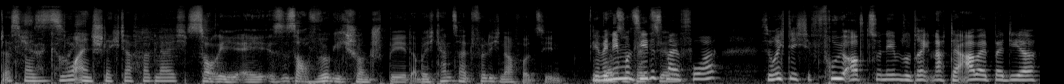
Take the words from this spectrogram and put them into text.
das Ich war so ein schlechter Vergleich. Sorry, ey, es ist auch wirklich schon spät, aber ich kann es halt völlig nachvollziehen. Die Ja, wir nehmen uns jedes Plätzchen- Mal vor, so richtig früh aufzunehmen, so direkt nach der Arbeit bei dir.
